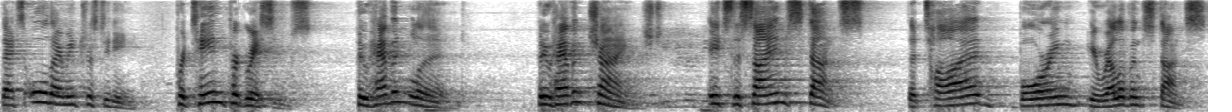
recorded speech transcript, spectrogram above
That's all they're interested in. Pretend progressives who haven't learned, who haven't changed. It's the same stunts, the tired, boring, irrelevant stunts.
